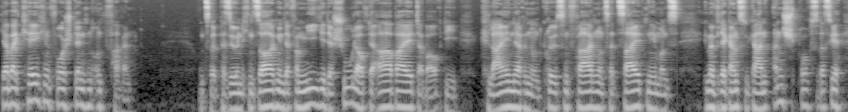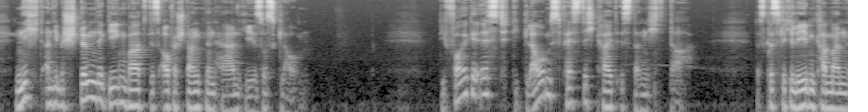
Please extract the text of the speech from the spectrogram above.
ja bei Kirchenvorständen und Pfarrern. Unsere persönlichen Sorgen in der Familie, der Schule, auf der Arbeit, aber auch die kleineren und größeren Fragen unserer Zeit nehmen uns immer wieder ganz und gar in Anspruch, sodass wir nicht an die bestimmte Gegenwart des auferstandenen Herrn Jesus glauben. Die Folge ist, die Glaubensfestigkeit ist dann nicht da. Das christliche Leben kann man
